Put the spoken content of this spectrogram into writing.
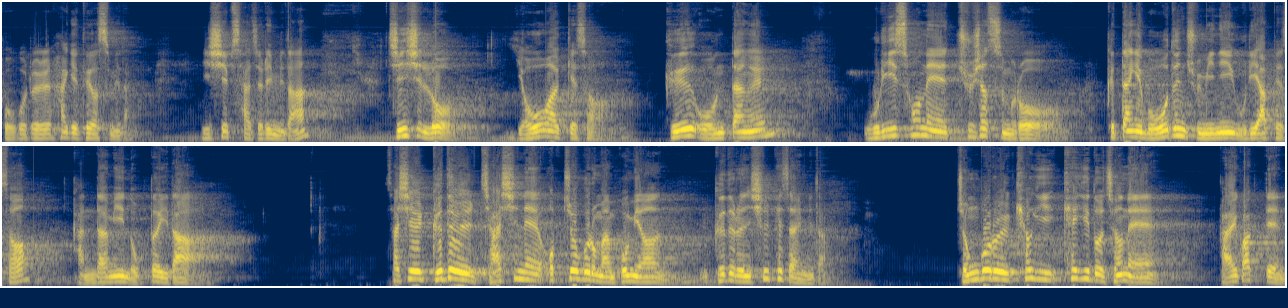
보고를 하게 되었습니다. 24절입니다. 진실로 여호와께서 그 온 땅을 우리 손에 주셨으므로 그 땅의 모든 주민이 우리 앞에서 간담이 녹더이다. 사실 그들 자신의 업적으로만 보면 그들은 실패자입니다. 정보를 켜기, 캐기도 전에 발각된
